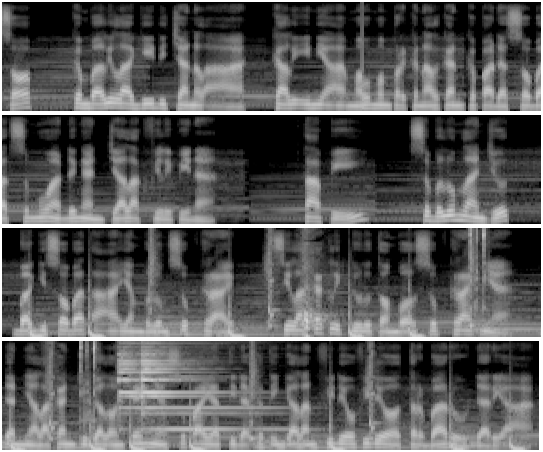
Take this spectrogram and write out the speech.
sob, kembali lagi di channel AA, kali ini AA mau memperkenalkan kepada sobat semua dengan jalak Filipina. Tapi, sebelum lanjut, bagi sobat AA yang belum subscribe, silahkan klik dulu tombol subscribe-nya, dan nyalakan juga loncengnya supaya tidak ketinggalan video-video terbaru dari AA.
